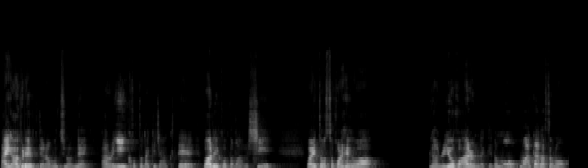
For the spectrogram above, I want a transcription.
愛が溢れるっていうのはもちろんねあのいいことだけじゃなくて悪いこともあるし割とそこら辺はあの両方あるんだけどもまあただその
